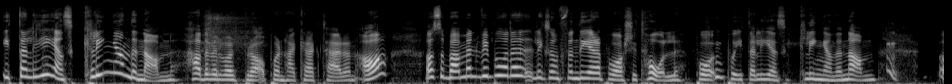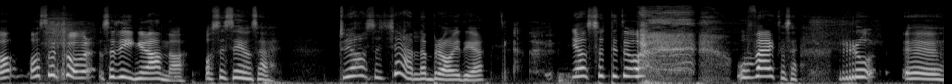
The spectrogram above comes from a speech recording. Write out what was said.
italiensk klingande namn hade väl varit bra på den här karaktären? Ja, och så bara, men vi båda liksom funderar på varsitt håll på, på italiensk klingande namn. Och, och så, kommer, så ringer Anna och så säger hon så här, du jag har en så jävla bra idé. Jag har suttit och, och verkat så här, Ro, eh,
